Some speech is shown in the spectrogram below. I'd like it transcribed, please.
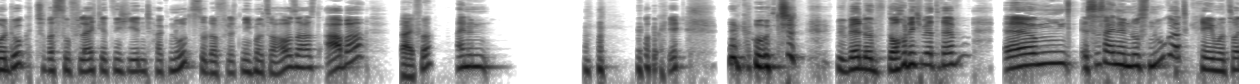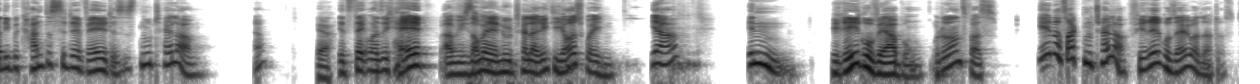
Produkt, was du vielleicht jetzt nicht jeden Tag nutzt oder vielleicht nicht mal zu Hause hast, aber Seife? einen. okay, gut. Wir werden uns doch nicht mehr treffen. Ähm, es ist eine Nuss-Nougat-Creme und zwar die bekannteste der Welt. Es ist Nutella. Ja? Ja. Jetzt denkt man sich, hä, aber wie soll man denn Nutella richtig aussprechen? Ja, in Ferrero-Werbung oder sonst was. Jeder sagt Nutella. Ferrero selber sagt das.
